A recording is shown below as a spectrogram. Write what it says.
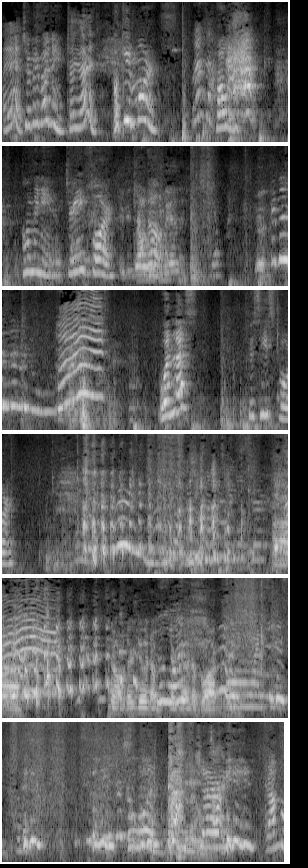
Ayan. Chubby bunny. Ayan. Okay, more. How, how many? Three, four. Did you count go. them in? Yep. Good. One less? Because he's four. uh, no, they're doing a they're doing a vlog oh, thing. Who. And I'm the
